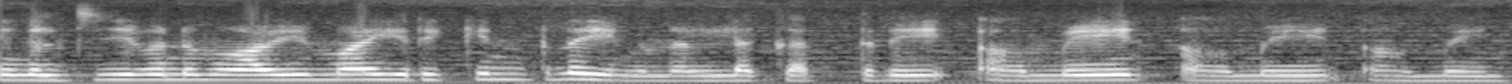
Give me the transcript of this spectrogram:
எங்கள் ஜீவனும் ஆவியுமாய் இருக்கின்ற எங்கள் நல்ல கர்த்தரே அமேன் அமேன் அமேன்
